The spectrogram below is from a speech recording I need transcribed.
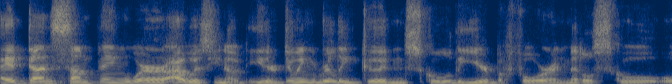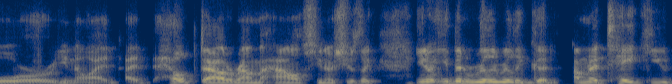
I had done something where I was, you know, either doing really good in school the year before in middle school, or you know, I'd, I'd helped out around the house. You know, she was like, you know, you've been really, really good. I'm going to take you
